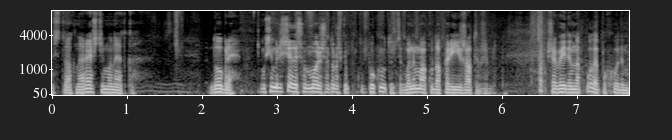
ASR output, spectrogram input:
Ось так, нарешті монетка. Добре. В вирішили, що може ще трошки покрутимося, бо нема куди переїжджати вже. Ще вийдемо на поле, походимо.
